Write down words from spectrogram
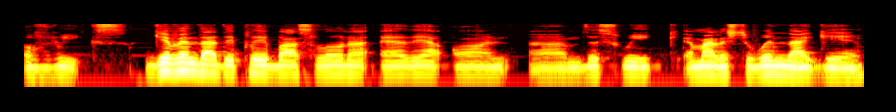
of weeks. Given that they played Barcelona earlier on um, this week and managed to win that game,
